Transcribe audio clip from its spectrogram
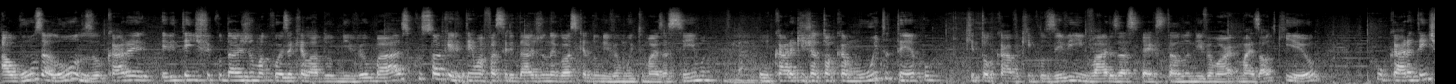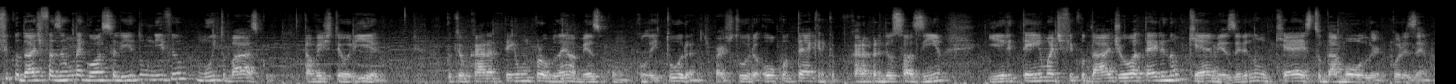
alguns alunos, o cara ele tem dificuldade numa coisa que é lá do nível básico, só que ele tem uma facilidade no negócio que é do nível muito mais acima. Um cara que já toca há muito tempo, que tocava, que inclusive em vários aspectos está no nível mais alto que eu, o cara tem dificuldade de fazer um negócio ali de um nível muito básico, talvez teoria, porque o cara tem um problema mesmo com, com leitura de partitura ou com técnica, porque o cara aprendeu sozinho e ele tem uma dificuldade ou até ele não quer mesmo, ele não quer estudar Moeller, por exemplo.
